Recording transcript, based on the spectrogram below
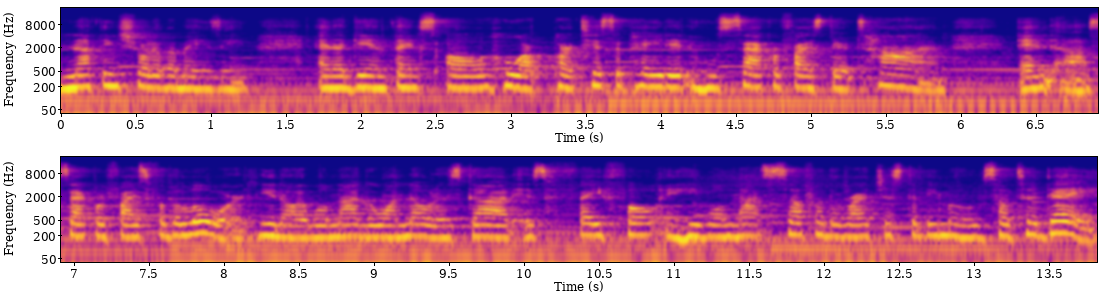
nothing short of amazing. And again, thanks all who participated and who sacrificed their time and uh, sacrifice for the Lord. You know, it will not go unnoticed. God is faithful and He will not suffer the righteous to be moved. So today,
